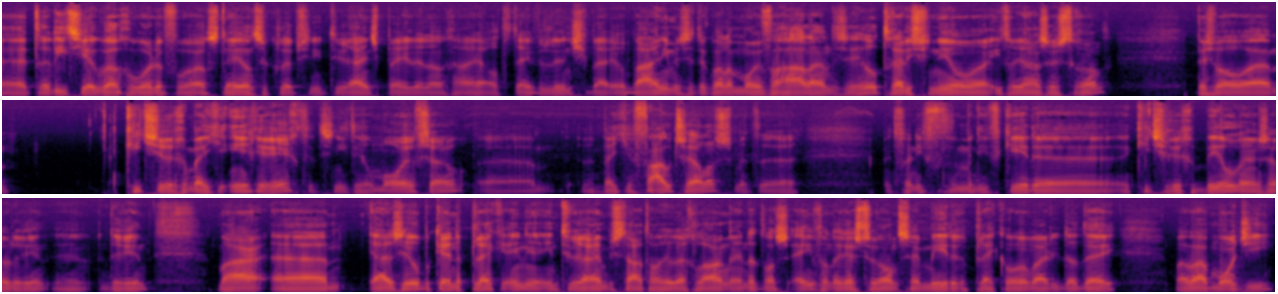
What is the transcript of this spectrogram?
Uh, traditie ook wel geworden voor als Nederlandse clubs in Turijn spelen. Dan ga je altijd even lunchen bij Urbani. Maar er zit ook wel een mooi verhaal aan. Het is een heel traditioneel uh, Italiaans restaurant. Best wel uh, kitscherig een beetje ingericht. Het is niet heel mooi of zo. een beetje fout zelfs. Met, met, van die, met die verkeerde kitscherige beelden en zo erin. erin. Maar ehm, ja, dat is een heel bekende plek in, in Turijn. Bestaat al heel erg lang. En dat was een van de restaurants. Zijn meerdere plekken hoor, waar hij dat deed. Maar waar Moggi...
